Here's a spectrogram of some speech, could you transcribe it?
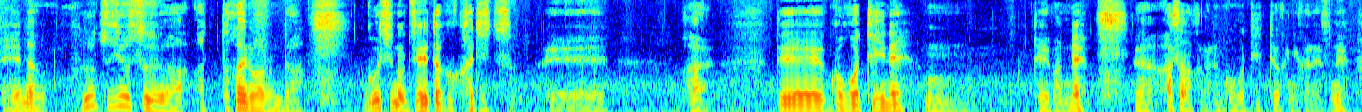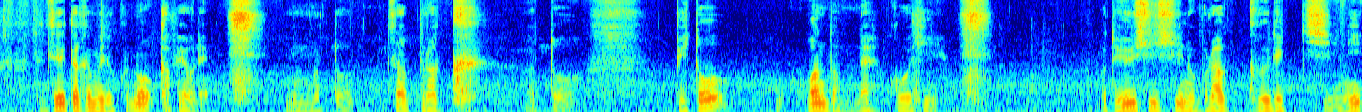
変なフルーツジュースがあったかいのあるんだ。5種の贅沢果実。へえはい。で午後ティーね、うん、定番ね。朝だからね午後ティーってわけにいかないですね。で贅沢ミルクのカフェオレ、うん、あとザ・ブラック。あとビトワンダのねコーヒー。あと UCC のブラックリッチに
